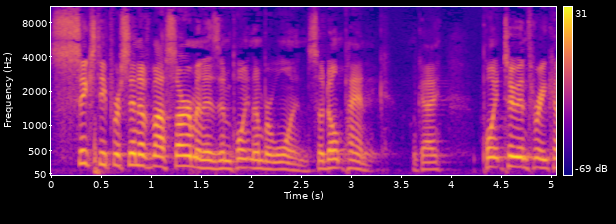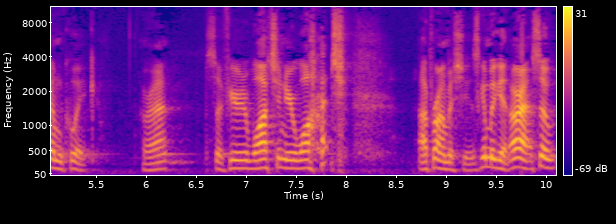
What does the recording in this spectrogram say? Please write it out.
60% of my sermon is in point number 1. So don't panic, okay? Point two and three come quick. All right? So if you're watching your watch, I promise you, it's going to be good. All right, so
